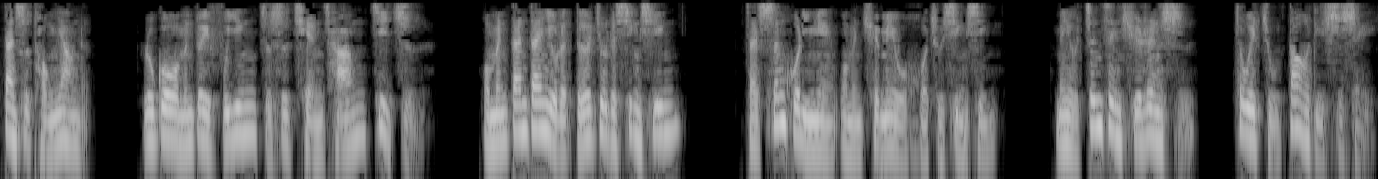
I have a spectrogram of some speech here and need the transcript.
但是同样的，如果我们对福音只是浅尝即止，我们单单有了得救的信心，在生活里面我们却没有活出信心，没有真正去认识这位主到底是谁，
